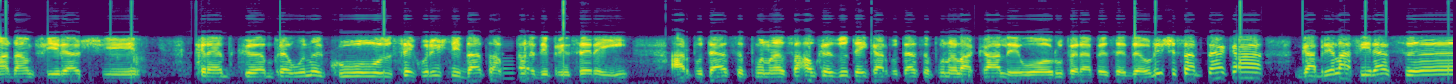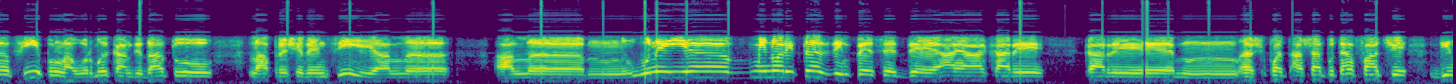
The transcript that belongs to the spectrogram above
Madame Firea și cred că împreună cu securiștii dați afară de prin SRI ar putea să pună, sau au crezut ei că ar putea să pună la cale o rupere a PSD-ului și s-ar putea ca Gabriela Firea să fie până la urmă candidatul la președinție al, al unei minorități din PSD, aia care care mm, aș pot, așa ar putea face din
